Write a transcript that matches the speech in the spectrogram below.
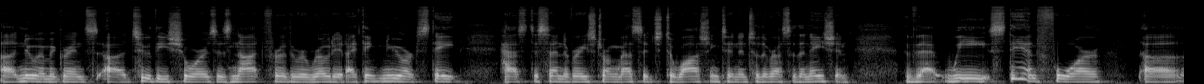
uh, new immigrants uh, to these shores is not further eroded. I think New York State has to send a very strong message to Washington and to the rest of the nation that we stand for uh,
